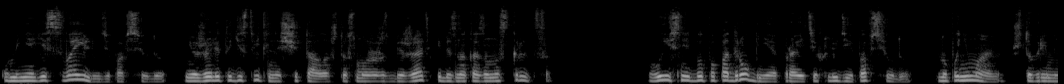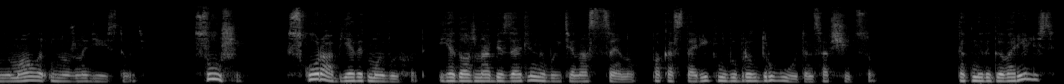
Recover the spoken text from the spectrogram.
У меня есть свои люди повсюду. Неужели ты действительно считала, что сможешь сбежать и безнаказанно скрыться? Выяснить бы поподробнее про этих людей повсюду, но понимаю, что времени мало и нужно действовать. Слушай, скоро объявят мой выход, и я должна обязательно выйти на сцену, пока старик не выбрал другую танцовщицу. Так мы договорились?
